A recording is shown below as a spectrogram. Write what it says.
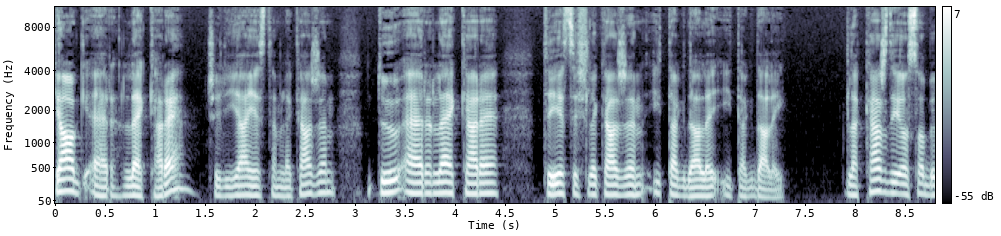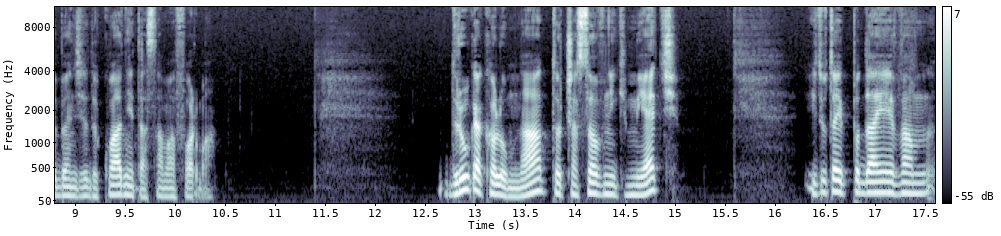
Jag är läkare, czyli ja jestem lekarzem, du är läkare, ty jesteś lekarzem i tak dalej, i tak dalej. Dla każdej osoby będzie dokładnie ta sama forma. Druga kolumna to czasownik mieć, i tutaj podaję Wam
